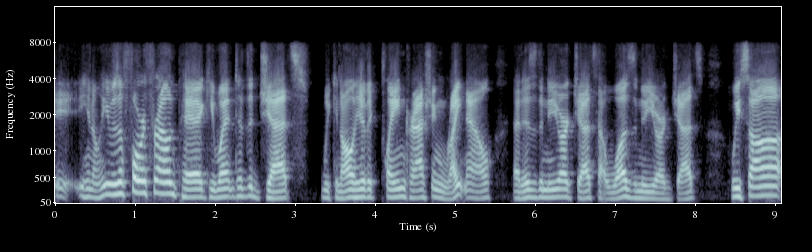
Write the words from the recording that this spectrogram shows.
you know he was a fourth round pick. He went to the Jets. We can all hear the plane crashing right now. That is the New York Jets. That was the New York Jets. We saw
